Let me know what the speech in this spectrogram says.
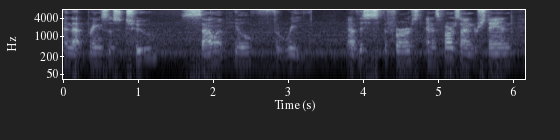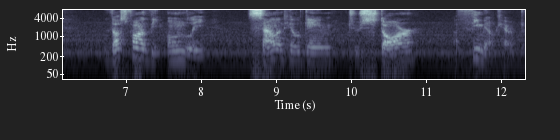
And that brings us to Silent Hill 3. Now this is the first, and as far as I understand, thus far the only Silent Hill game to star a female character.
